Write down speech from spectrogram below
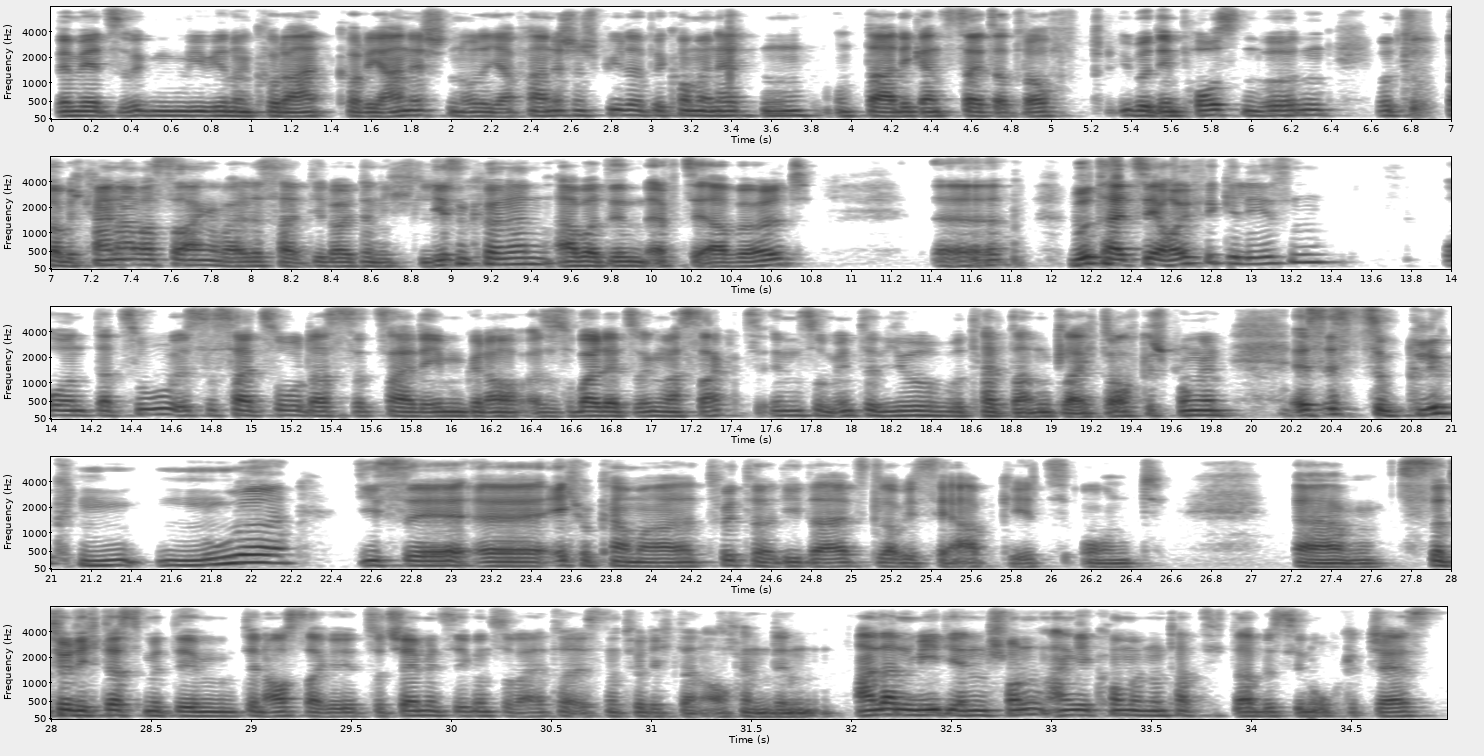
wenn wir jetzt irgendwie wieder einen koreanischen oder japanischen Spieler bekommen hätten und da die ganze Zeit darauf über den posten würden, würde, glaube ich, keiner was sagen, weil das halt die Leute nicht lesen können. Aber den FCR World äh, wird halt sehr häufig gelesen. Und dazu ist es halt so, dass jetzt halt eben genau, also sobald er jetzt irgendwas sagt in so einem Interview, wird halt dann gleich draufgesprungen. Es ist zum Glück nur diese äh, Echokammer Twitter, die da jetzt, glaube ich, sehr abgeht. Und ähm, das ist natürlich das mit dem, den Aussage zur Champions League und so weiter, ist natürlich dann auch in den anderen Medien schon angekommen und hat sich da ein bisschen hochgejazzt.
